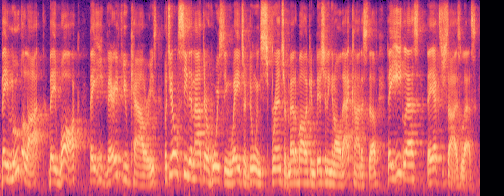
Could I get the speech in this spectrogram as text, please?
They move a lot, they walk, they eat very few calories, but you don't see them out there hoisting weights or doing sprints or metabolic conditioning and all that kind of stuff. They eat less, they exercise less.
